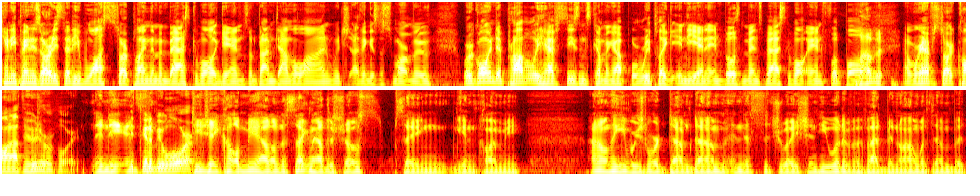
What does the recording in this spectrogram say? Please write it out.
Kenny Payne has already said he wants to start playing them in basketball again sometime down the line, which I think is a smart move. We're going to probably have seasons coming up where we play Indiana in both men's basketball and football. Love it. And we're gonna have to start calling out the Hoosier Report. And the, It's gonna be war. TJ called me out on the second half of the show, saying, "You can call me." I don't think he was word dumb dumb in this situation. He would have if I'd been on with him, but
